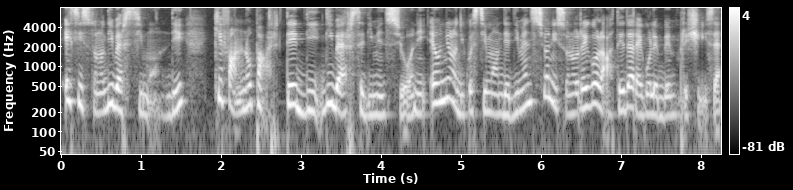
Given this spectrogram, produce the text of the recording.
esistono diversi mondi che fanno parte di diverse dimensioni e ognuno di questi mondi e dimensioni sono regolate da regole ben precise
